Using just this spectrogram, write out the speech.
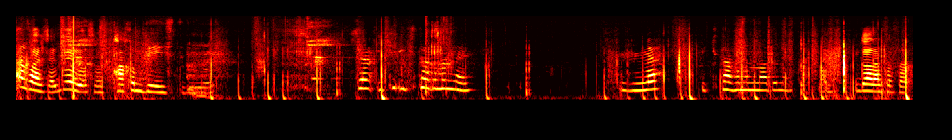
Arkadaşlar görüyorsunuz takım değiştiriyor. Sen iki, iki takımın ne? Ne? İki takımın adı ne? Galatasaray.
